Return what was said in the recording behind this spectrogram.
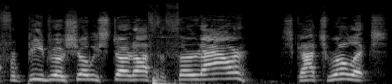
Watt from Pedro show. We start off the third hour. Scotch Rolex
